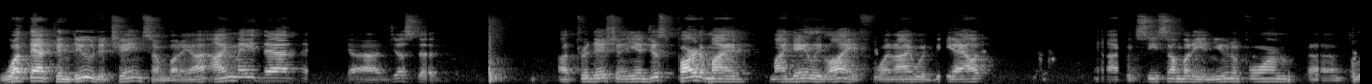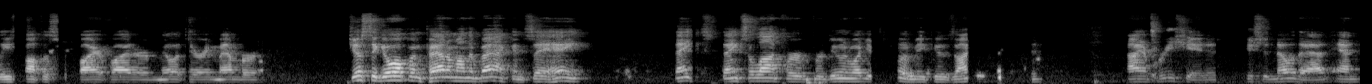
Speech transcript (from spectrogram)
what that can do to change somebody. I, I made that uh, just a a tradition, you know, just part of my my daily life when I would be out and I would see somebody in uniform, uh, police officer, firefighter, military member, just to go up and pat them on the back and say, "Hey, thanks, thanks a lot for for doing what you're doing because I I appreciate it. You should know that." And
